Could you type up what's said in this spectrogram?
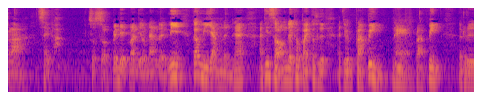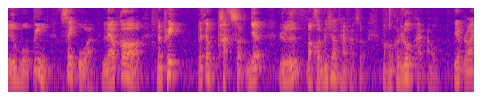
ปลาใส่ผักสดๆไปเด็ดมาเดียวนั้นเลย นี่ก็มีอย่างหนึ่งนะอันที่สองโดยทั่วไปก็คืออาจจะเป็นปลาปิ้งแน่ปลาปิ้ง หรือหมูปิ้งไส้อั่ว แล้วก็น้ำพริกแล้วก็ผักสดเยอะ หรือบางคนไม่ชอบทานผักสดบางคนก็ลวกผักเอา เรียบร้อย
